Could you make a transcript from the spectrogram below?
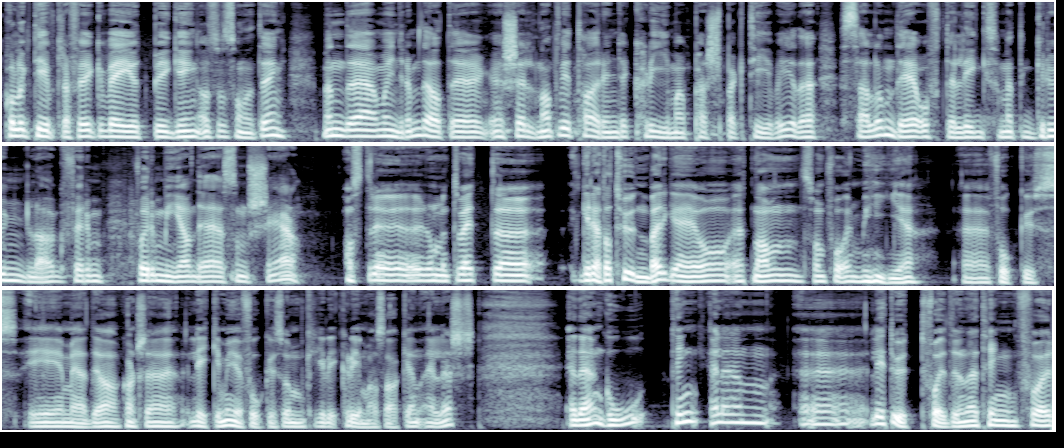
kollektivtrafikk, veiutbygging, altså sånne ting. Men det, jeg må innrømme det at det er sjelden at vi tar inn det klimaperspektivet i det, selv om det ofte ligger som et grunnlag for, for mye av det som skjer. Da. Astrid Rommetveit, uh, Greta Thunberg er jo et navn som får mye fokus i media, kanskje like mye fokus som klimasaken ellers. Er det en god ting, eller en eh, litt utfordrende ting for,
